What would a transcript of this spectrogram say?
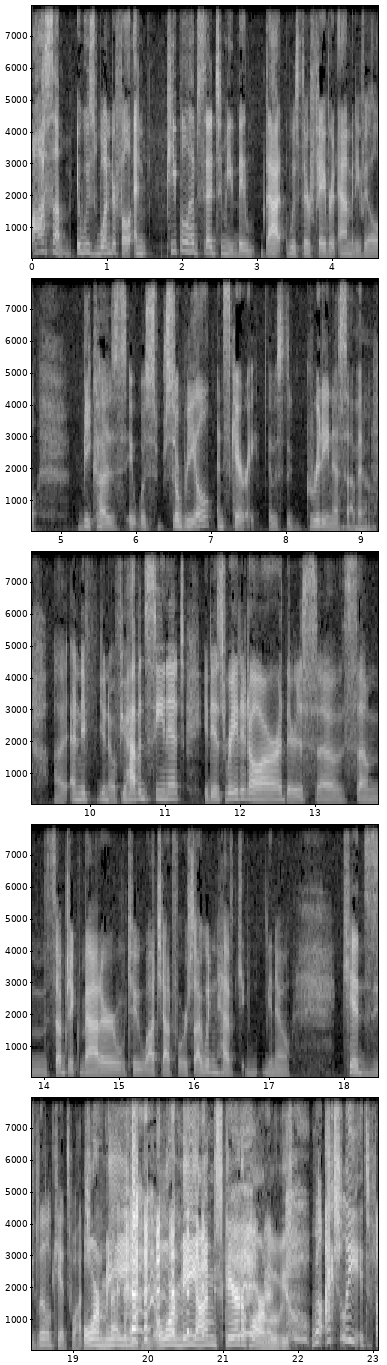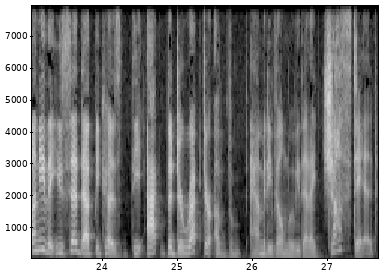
awesome. It was wonderful, and people have said to me they that was their favorite Amityville because it was so real and scary. It was the grittiness of it. Uh, and if you know if you haven't seen it, it is rated R. There's uh, some subject matter to watch out for. So I wouldn't have you know kids, little kids watch. Or it, me, or me. I'm scared of horror movies. well, actually, it's funny that you said that because the act, the director of the Amityville movie that I just did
